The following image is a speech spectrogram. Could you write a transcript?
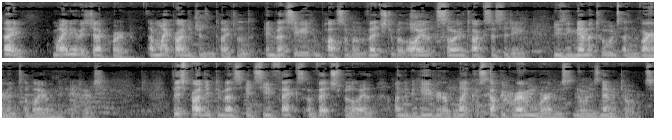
Hi, my name is Jack Quirke and my project is entitled Investigating Possible Vegetable Oil Soil Toxicity Using Nematodes as Environmental Bioindicators. This project investigates the effects of vegetable oil on the behaviour of microscopic roundworms known as nematodes.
